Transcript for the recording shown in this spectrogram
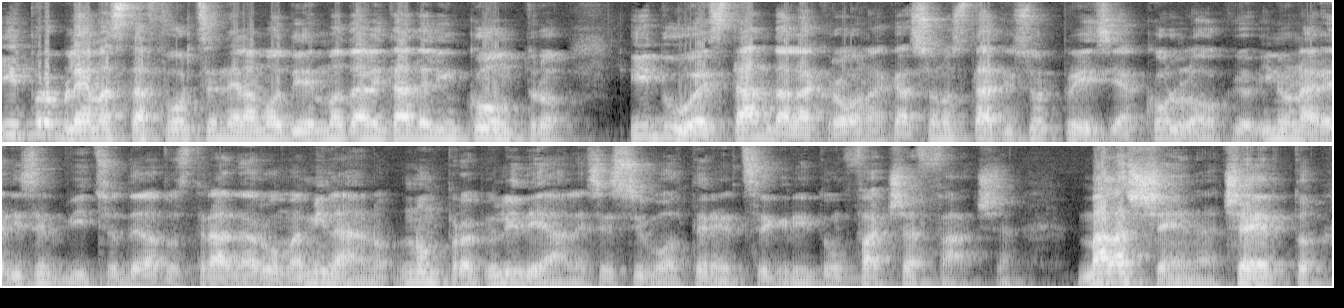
Il problema sta forse nella mod- modalità dell'incontro? I due, stando alla cronaca, sono stati sorpresi a colloquio in un'area di servizio dell'autostrada Roma-Milano, non proprio l'ideale se si vuol tenere segreto un faccia a faccia. Ma la scena, certo,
